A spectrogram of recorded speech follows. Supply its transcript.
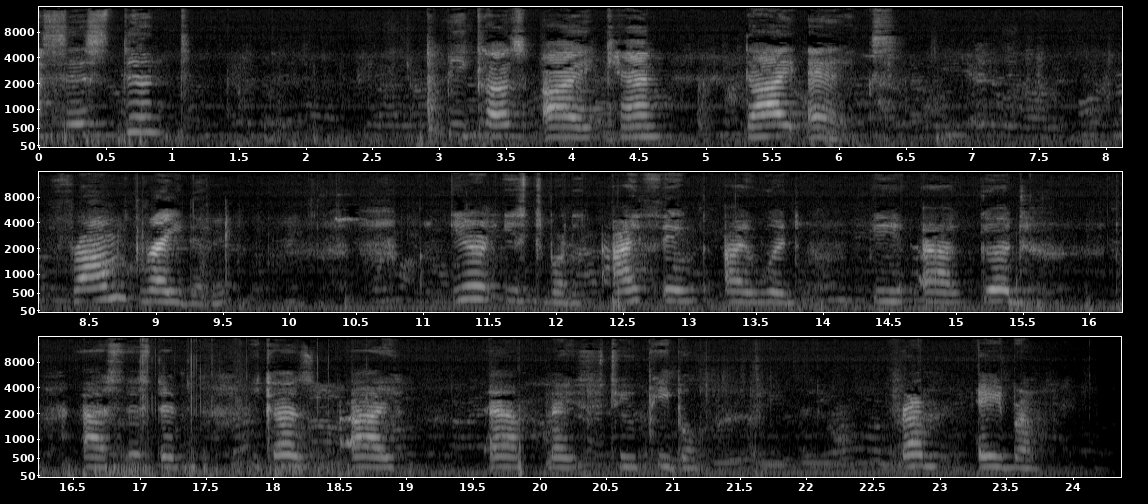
Assistant because I can dye eggs. From Braden. Dear Easter Bunny, I think I would be a good assistant because I am nice to people. From Abram.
